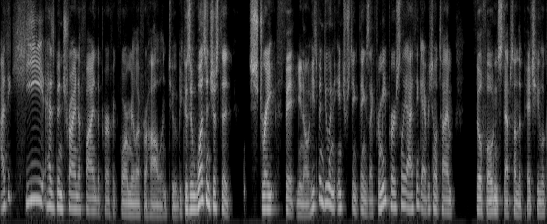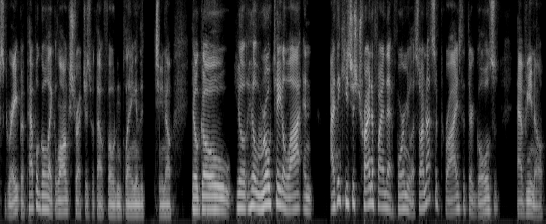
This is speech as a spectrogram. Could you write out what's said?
I think he has been trying to find the perfect formula for Haaland too, because it wasn't just a straight fit. You know, he's been doing interesting things. Like for me personally, I think every single time Phil Foden steps on the pitch, he looks great. But Pep will go like long stretches without Foden playing in the. You know, he'll go he'll he'll rotate a lot, and I think he's just trying to find that formula. So I'm not surprised that their goals have you know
